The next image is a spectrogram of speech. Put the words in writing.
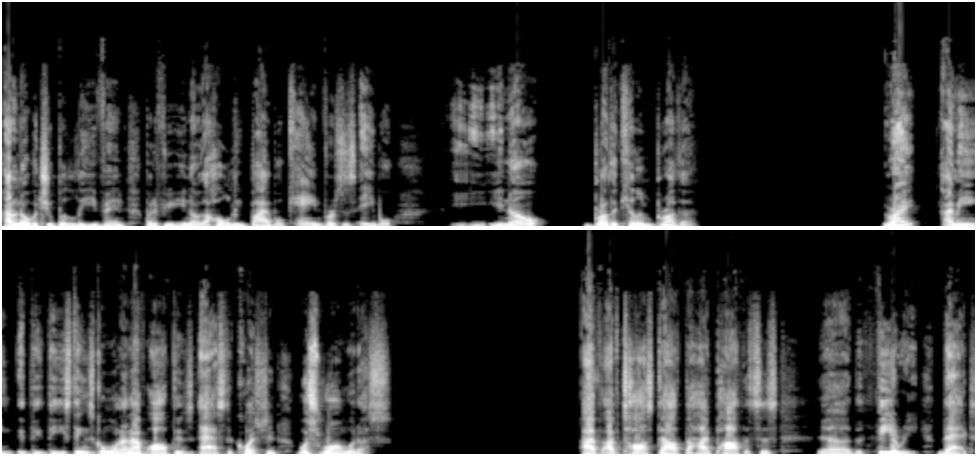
I don't know what you believe in, but if you, you know, the Holy Bible, Cain versus Abel, you know, brother killing brother. Right? I mean, th- these things go on. And I've often asked the question, what's wrong with us? I've, I've tossed out the hypothesis, uh, the theory that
